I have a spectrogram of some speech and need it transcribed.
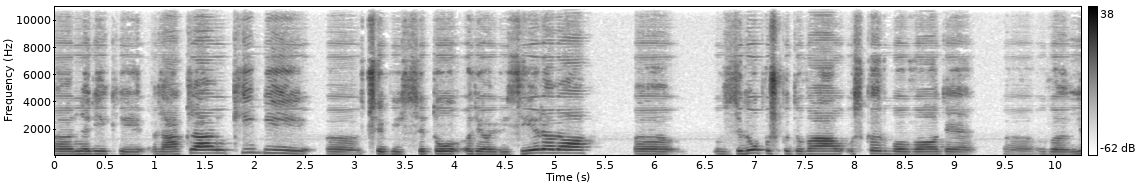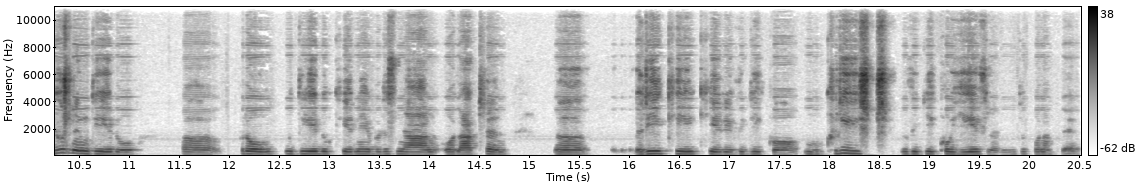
na reki Laklan, ki bi, eh, če bi se to realiziralo, eh, zelo poškodoval oskrbo vode v južnem delu, prav v delu, ki je najbolj znan o Laklan reki, kjer je veliko mokrišč, veliko jezer in tako naprej.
